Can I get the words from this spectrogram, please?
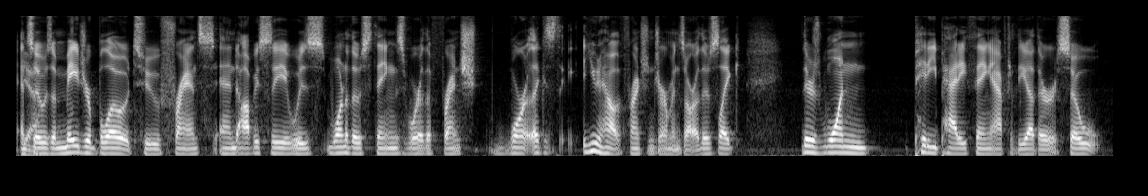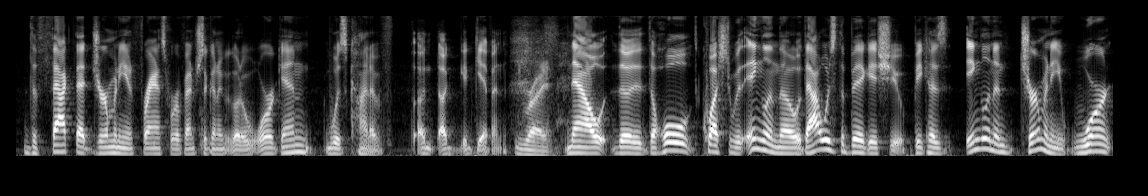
and so it was a major blow to France. And obviously, it was one of those things where the French weren't like you know how the French and Germans are. There's like there's one pity patty thing after the other. So the fact that Germany and France were eventually going to go to war again was kind of a, a, a given. Right. Now the the whole question with England though that was the big issue because England and Germany weren't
